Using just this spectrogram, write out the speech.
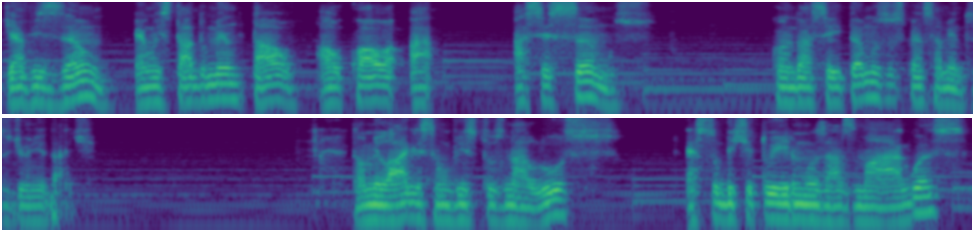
que a visão é um estado mental ao qual a, acessamos quando aceitamos os pensamentos de unidade. Então, milagres são vistos na luz, é substituirmos as mágoas,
